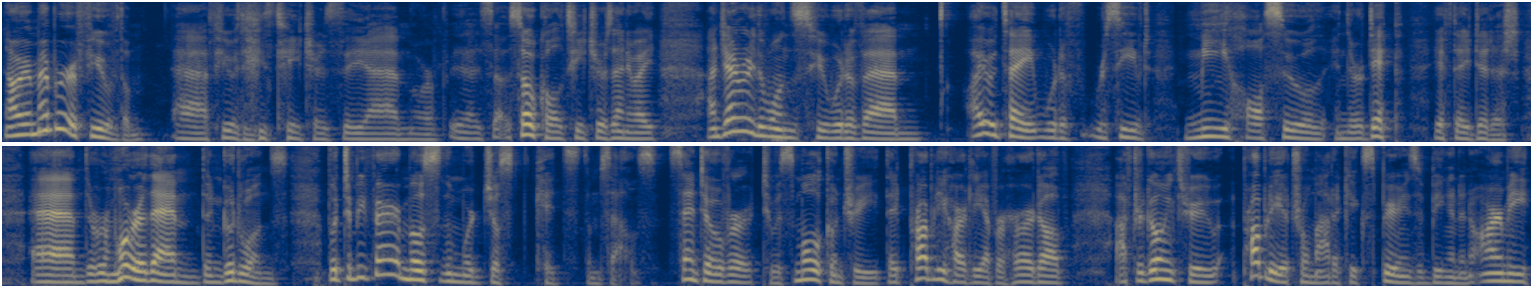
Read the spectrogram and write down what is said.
Now, I remember a few of them, a few of these teachers, the um, or uh, so called teachers anyway, and generally the ones who would have um, I would say, would have received mí-shásúil in their dip if they did it. Um, there were more of them than good ones. But to be fair, most of them were just kids themselves, sent over to a small country they'd probably hardly ever heard of after going through probably a traumatic experience of being in an army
